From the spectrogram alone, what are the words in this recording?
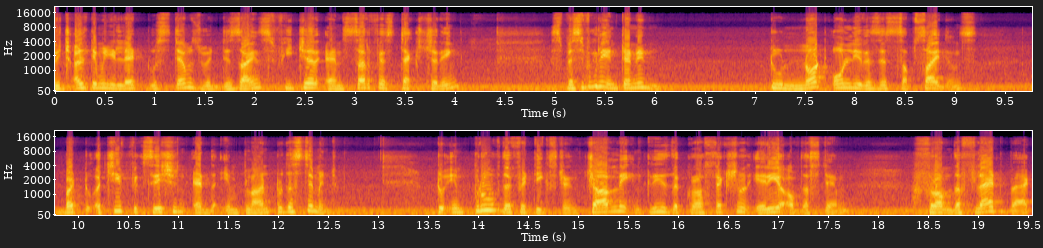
which ultimately led to stems with designs, feature and surface texturing specifically intended to not only resist subsidence but to achieve fixation at the implant to the cement. To improve the fatigue strength, Charnley increased the cross-sectional area of the stem from the flat back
